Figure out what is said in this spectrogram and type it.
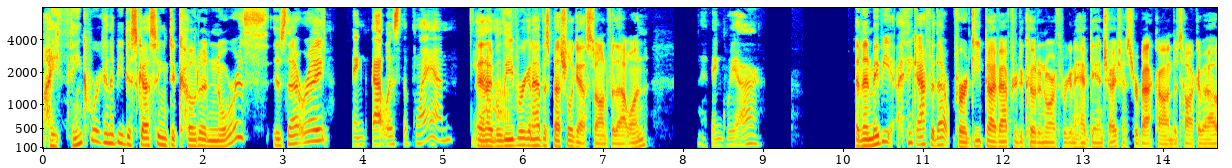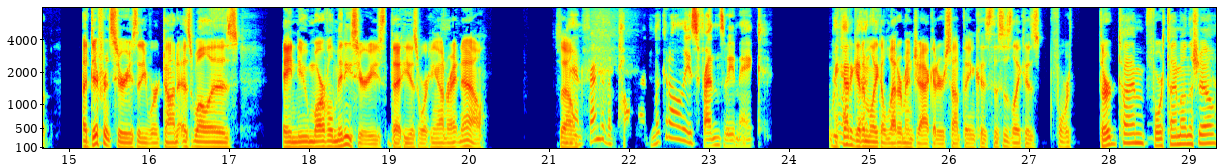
I think we're going to be discussing Dakota North. Is that right? I think that was the plan. And I believe we're going to have a special guest on for that one. I think we are. And then maybe I think after that, for a deep dive after Dakota North, we're going to have Dan Chichester back on to talk about a different series that he worked on, as well as a new Marvel miniseries that he is working on right now. So Man, friend of the pod. Look at all these friends we make. we got to get him like a Letterman jacket or something because this is like his fourth, third time, fourth time on the show.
